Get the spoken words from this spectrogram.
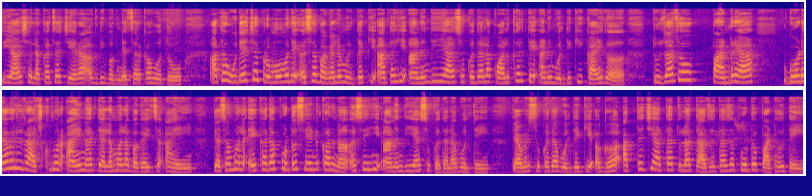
या शलकाचा चेहरा अगदी बघण्यासारखा होतो. आता उद्याच्या प्रोमोमध्ये असं बघायला मिळतं की आता ही आनंदी या सुकदाला कॉल करते आणि बोलते की काय ग? तुझा जो पांढऱ्या घोड्यावरील राजकुमार आहे ना त्याला मला बघायचं आहे. त्याचा मला एखादा फोटो सेंड करणं असेही आनंदी या सुखदाला बोलते. त्यावर सुखदा बोलते की अगं आत्ताची आता तुला ताजा ताजा फोटो पाठवते.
